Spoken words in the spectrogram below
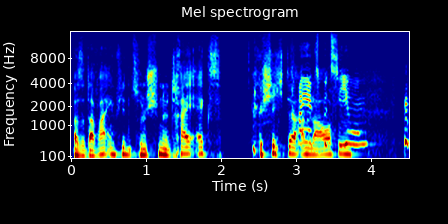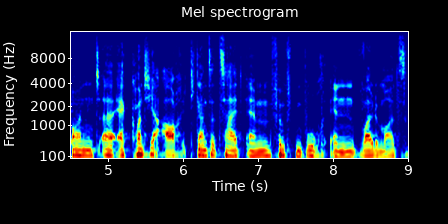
Also da war irgendwie so eine schöne Dreiecksgeschichte am Laufen. Und äh, er konnte ja auch die ganze Zeit im fünften Buch in Voldemorts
